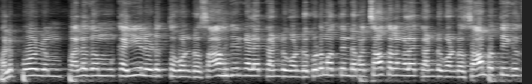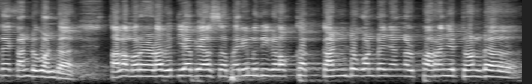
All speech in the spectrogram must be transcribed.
പലപ്പോഴും പലതും കയ്യിലെടുത്തുകൊണ്ട് സാഹചര്യങ്ങളെ കണ്ടുകൊണ്ട് കുടുംബത്തിന്റെ പശ്ചാത്തലങ്ങളെ കണ്ടുകൊണ്ട് സാമ്പത്തികത്തെ കണ്ടുകൊണ്ട് തലമുറയുടെ വിദ്യാഭ്യാസ പരിമിതികളൊക്കെ കണ്ടുകൊണ്ട് ഞങ്ങൾ പറഞ്ഞിട്ടുണ്ട്.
